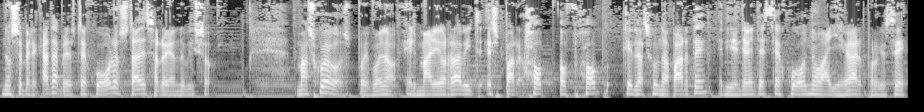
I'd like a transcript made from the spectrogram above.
no se percata, pero este juego lo está desarrollando Ubisoft. Más juegos, pues bueno, el Mario Rabbit Spark Hop of Hop, que es la segunda parte. Evidentemente este juego no va a llegar porque este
